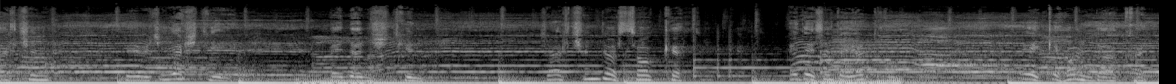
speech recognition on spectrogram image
Lekin jeśli jeden szkin, zaczyn do sokke, jedes in der Erdung, ich gehund da kann.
